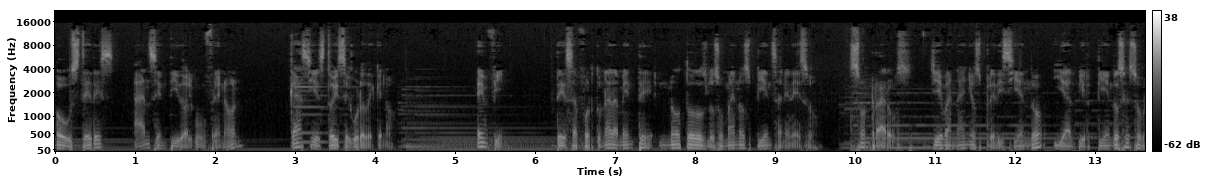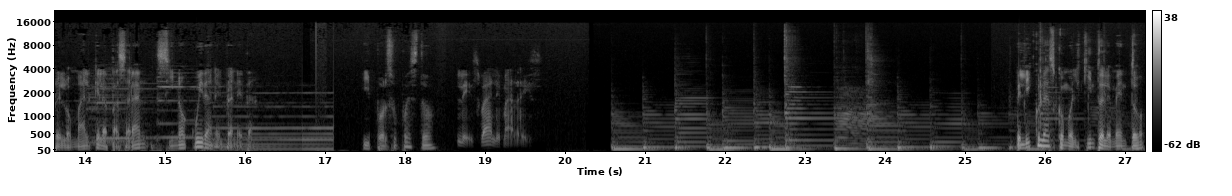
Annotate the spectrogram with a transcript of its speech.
¿O ustedes han sentido algún frenón? Casi estoy seguro de que no. En fin, desafortunadamente no todos los humanos piensan en eso. Son raros, llevan años prediciendo y advirtiéndose sobre lo mal que la pasarán si no cuidan el planeta. Y por supuesto, les vale madres. Películas como El Quinto Elemento,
